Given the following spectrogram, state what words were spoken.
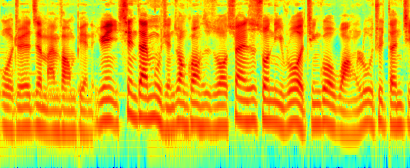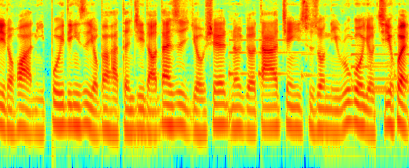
我觉得这蛮方便的，因为现在目前状况是说，虽然是说你如果经过网络去登记的话，你不一定是有办法登记到，但是有些那个大家建议是说，你如果有机会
